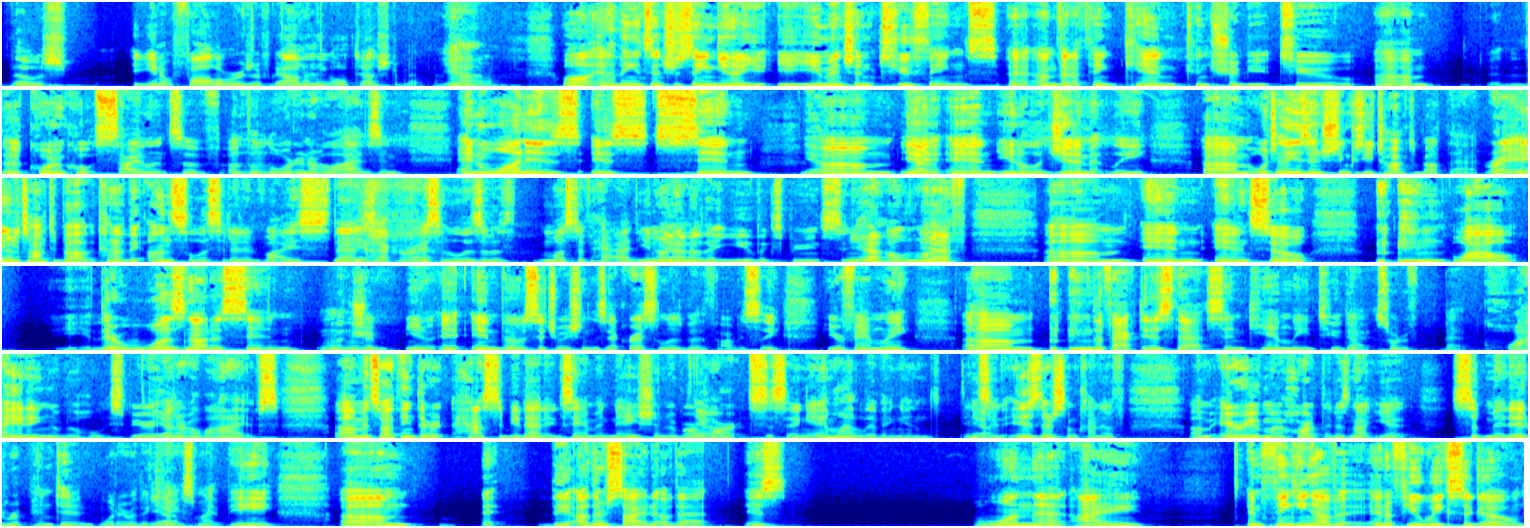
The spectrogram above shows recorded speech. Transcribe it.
those you know followers of God in the Old Testament. Yeah. So, Well, and I think it's interesting. You know, you, you you mentioned two things uh, um, that I think can contribute to um, the quote unquote silence of, of Mm-hmm. the Lord in our lives, and and one is is sin. Yeah. Um, Yeah. And, and you know, legitimately. Um, which I think is interesting because you talked about that, right? And you talked about kind of the unsolicited advice that Yeah. Zacharias and Elizabeth must have had, you know, and I know that you've experienced in Yeah. your own Yeah. life. Um, and and so while there was not a sin, attrib- you know, in, in those situations, Zacharias and Elizabeth, obviously your family. Um, the fact is that sin can lead to that sort of that quieting of the Holy Spirit in our lives, um, and so I think there has to be that examination of our Yeah. hearts to saying, "Am I living in, in Yeah. sin? Is there some kind of um, area of my heart that is not yet submitted, repented, whatever the Yeah. case might be?" Um, eh, the other side of that is one that I am thinking of. in a few weeks ago,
